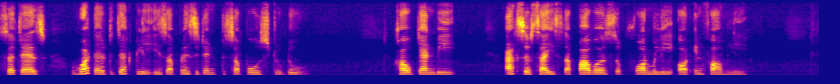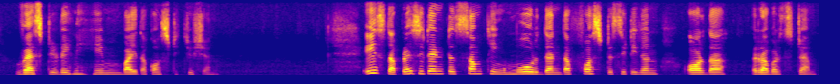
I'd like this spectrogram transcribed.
such as what exactly is a president supposed to do? How can we exercise the powers formally or informally vested in him by the Constitution? Is the president something more than the first citizen or the rubber stamp?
